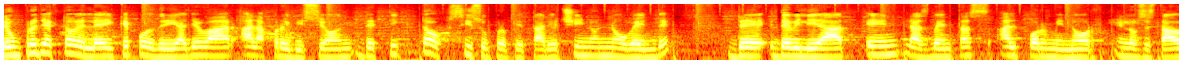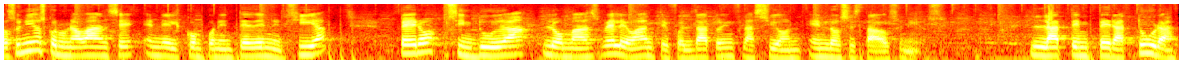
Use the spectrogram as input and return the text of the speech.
de un proyecto de ley que podría llevar a la prohibición de TikTok si su propietario chino no vende, de debilidad en las ventas al por menor en los Estados Unidos con un avance en el componente de energía, pero sin duda lo más relevante fue el dato de inflación en los Estados Unidos. La temperatura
